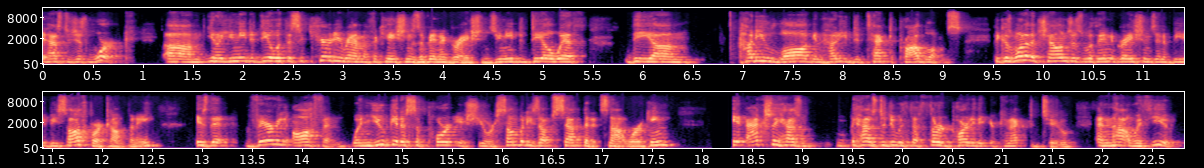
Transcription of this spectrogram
it has to just work. Um, you know you need to deal with the security ramifications of integrations. You need to deal with the um, how do you log and how do you detect problems? Because one of the challenges with integrations in a b2b software company is that very often when you get a support issue or somebody's upset that it's not working it actually has has to do with the third party that you're connected to and not with you.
